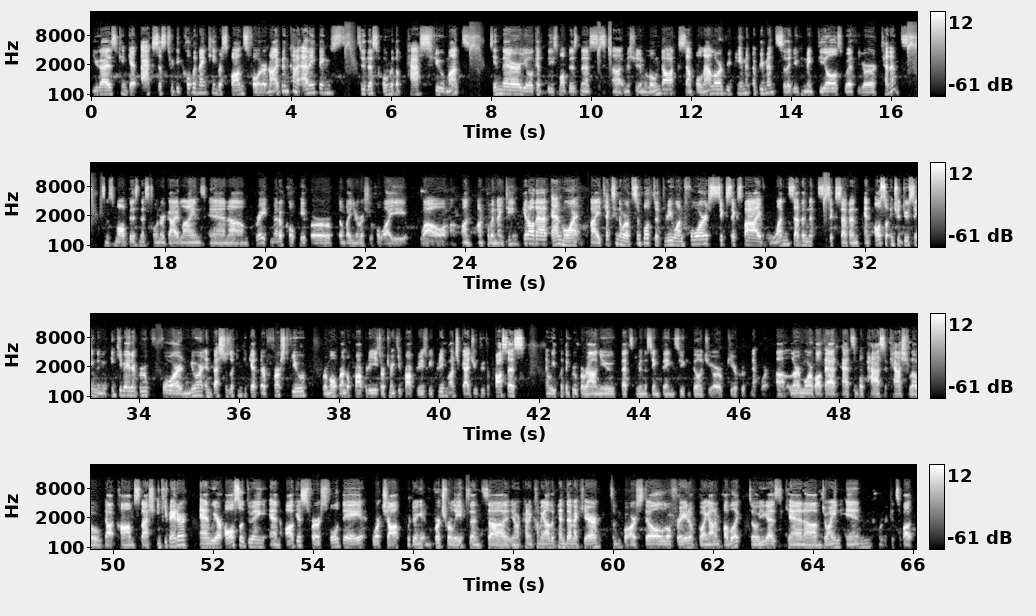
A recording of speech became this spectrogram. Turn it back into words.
You guys can get access to the COVID 19 response folder. Now, I've been kind of adding things to this over the past few months in there, you'll get the small business uh, administrative loan docs, sample landlord repayment agreements so that you can make deals with your tenants, some small business owner guidelines, and um, great medical paper done by University of Hawaii while on, on COVID-19. Get all that and more by texting the word simple to 314-665-1767 and also introducing the new incubator group for newer investors looking to get their first few remote rental properties or turnkey properties, we pretty much guide you through the process and we put the group around you that's doing the same thing so you can build your peer group network. Uh, learn more about that at simplepassivecashflow.com slash incubator. And we are also doing an August 1st full day workshop. We're doing it virtually since, uh, you know, kind of coming out of the pandemic here. Some people are still a little afraid of going out in public. So you guys can um, join in. It's about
